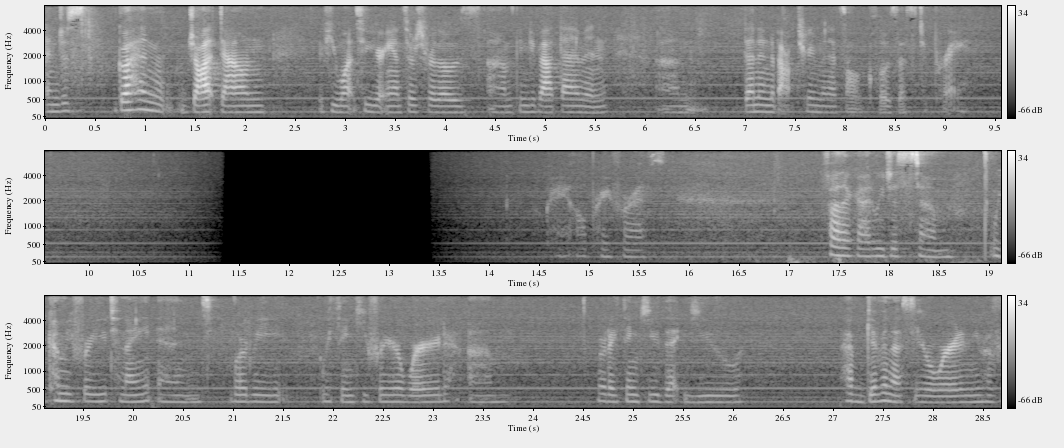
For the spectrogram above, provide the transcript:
and just go ahead and jot down, if you want to, your answers for those. Um, think about them, and um, then in about three minutes, I'll close us to pray. Pray for us. Father God, we just um, we come before you tonight, and Lord, we we thank you for your word. Um, Lord, I thank you that you have given us your word, and you have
